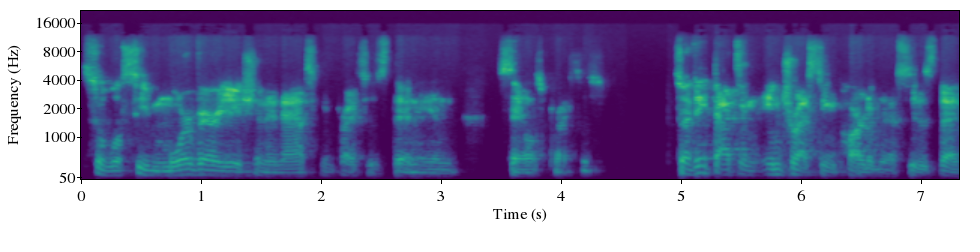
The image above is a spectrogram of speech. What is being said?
So we'll see more variation in asking prices than in sales prices. So I think that's an interesting part of this is that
